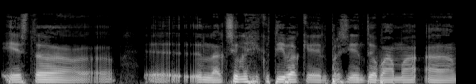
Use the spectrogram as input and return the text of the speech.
esta eh, la acción ejecutiva que el presidente Obama ha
